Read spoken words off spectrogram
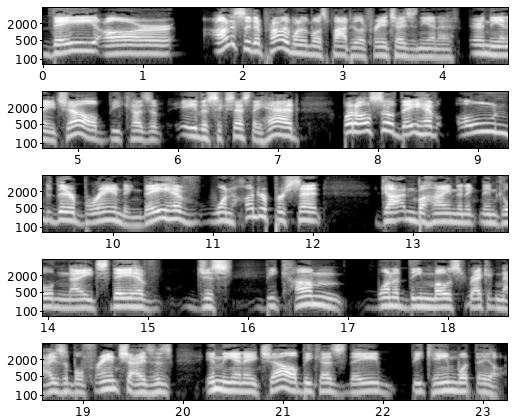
they are honestly they're probably one of the most popular franchises in the NF or in the NHL because of a the success they had, but also they have owned their branding. They have 100% gotten behind the nickname Golden Knights. They have just become one of the most recognizable franchises in the NHL because they became what they are.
